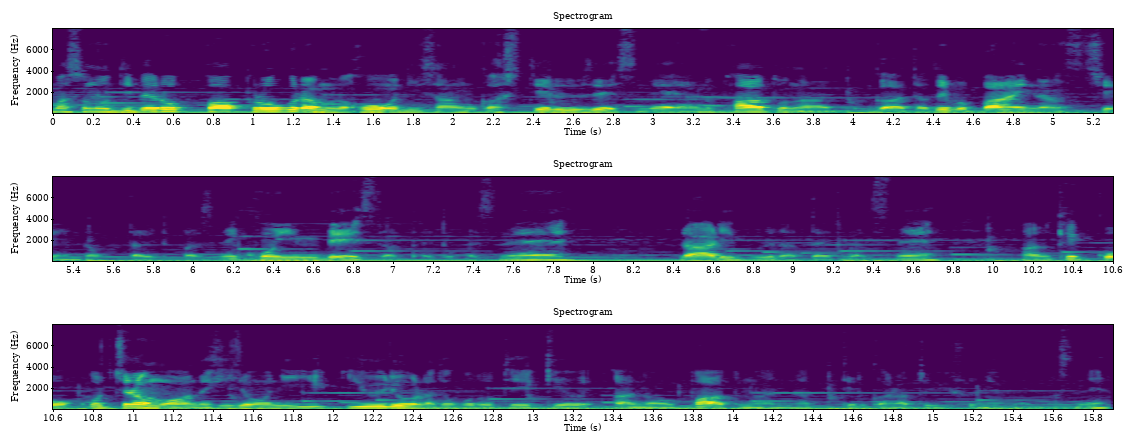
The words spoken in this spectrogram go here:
まあ、そのディベロッパープログラムの方に参加しているですね、あのパートナーが、例えばバイナンスチェーンだったりとかですね、コインベースだったりとかですね、ラリブルだったりとかですね、あの結構こちらもあの非常に有料なところと提携、あのパートナーになっているかなというふうに思いますね。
